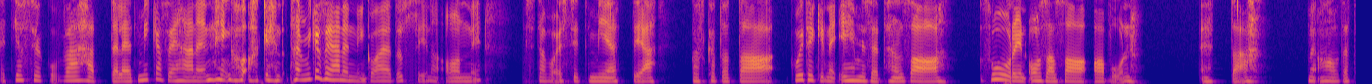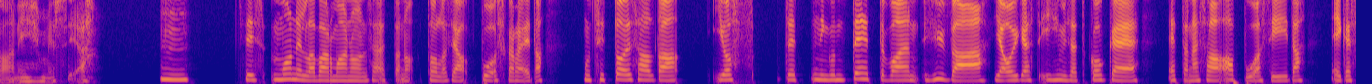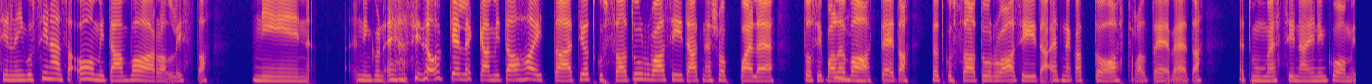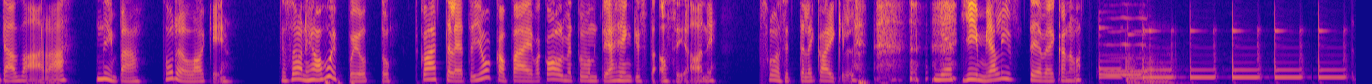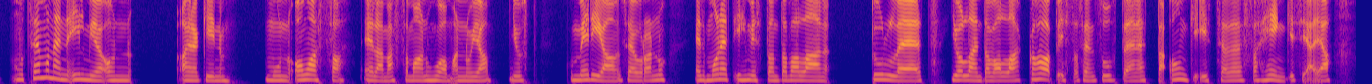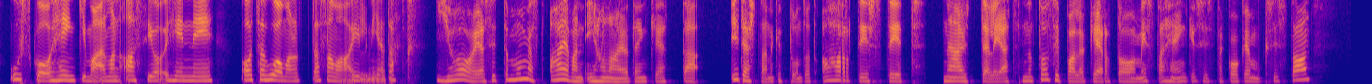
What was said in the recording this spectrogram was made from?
että jos joku vähättelee, että mikä se hänen niin kuin, agenda tai mikä se hänen niin kuin, ajatus siinä on, niin sitä voisi sitten miettiä. Koska tota, kuitenkin ne ihmiset hän saa, suurin osa saa avun, että me autetaan ihmisiä. Mm. Siis monilla varmaan on se, että no tollaisia puoskareita, mutta sitten toisaalta, jos te niin kun teette vain hyvää ja oikeasti ihmiset kokee, että ne saa apua siitä, eikä siinä niin kuin sinänsä ole mitään vaarallista, niin, niin kuin eihän siitä ole kellekään mitään haittaa. Et jotkut saa turvaa siitä, että ne shoppailee tosi paljon mm. vaatteita, jotkut saa turvaa siitä, että ne katsoo Astral TVtä. Että mun mielestä siinä ei niin kuin ole mitään väärää. Niinpä, todellakin. Ja se on ihan huippujuttu. Kun ajattelee, että joka päivä kolme tuntia henkistä asiaa, niin suosittelen kaikille. Yep. Jim ja Liv TV-kanavat. Mutta semmoinen ilmiö on ainakin mun omassa elämässä mä oon huomannut ja just kun media on seurannut, että monet ihmiset on tavallaan tulleet jollain tavalla kaapista sen suhteen, että onkin itse asiassa henkisiä ja uskoo henkimaailman asioihin, niin oot sä huomannut tätä samaa ilmiötä? Joo, ja sitten mun mielestä aivan ihanaa jotenkin, että itsestä ainakin tuntuu, että artistit, näyttelijät, ne tosi paljon kertoo omista henkisistä kokemuksistaan.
